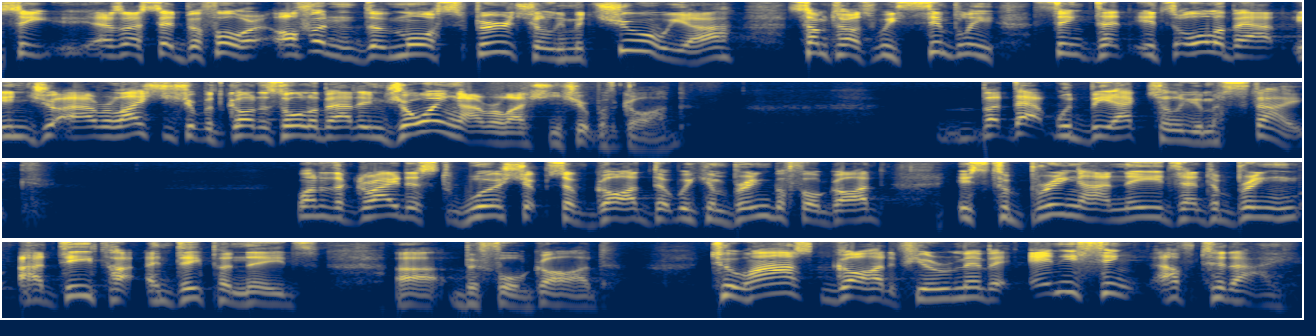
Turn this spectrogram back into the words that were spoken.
See, as I said before, often the more spiritually mature we are, sometimes we simply think that it's all about our relationship with God is all about enjoying our relationship with God. But that would be actually a mistake. One of the greatest worships of God that we can bring before God is to bring our needs and to bring our deeper and deeper needs uh, before God. To ask God, if you remember anything of today,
